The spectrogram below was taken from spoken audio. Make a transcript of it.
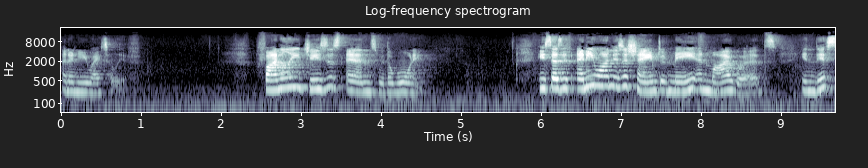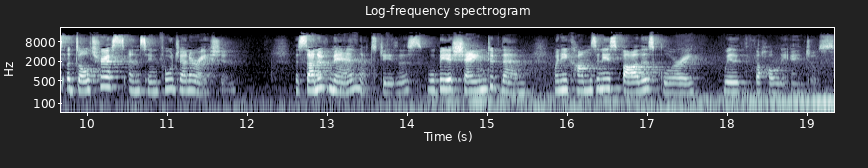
and a new way to live. Finally, Jesus ends with a warning. He says, If anyone is ashamed of me and my words in this adulterous and sinful generation, the Son of Man, that's Jesus, will be ashamed of them when he comes in his Father's glory with the holy angels.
